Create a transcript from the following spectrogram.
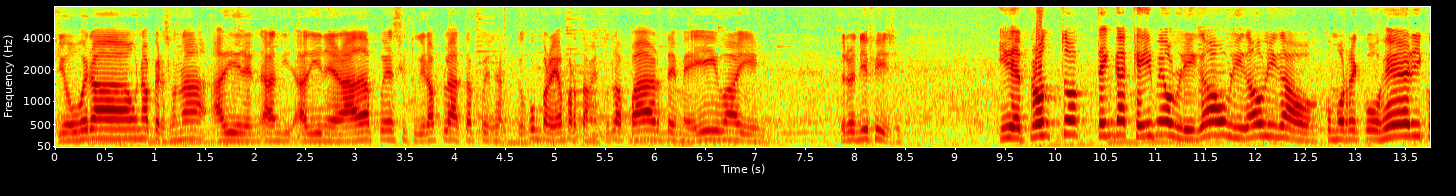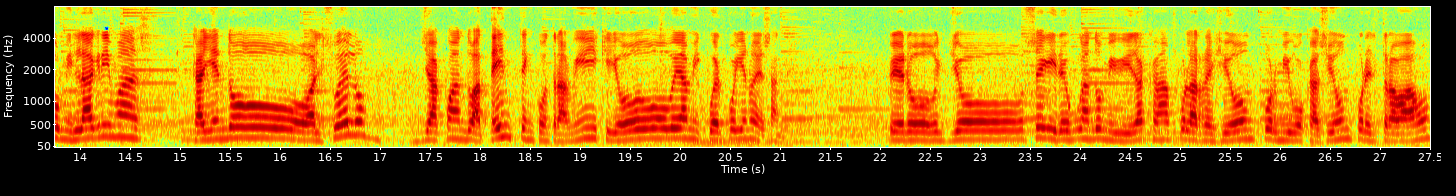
si yo fuera una persona adine- adi- adinerada, pues si tuviera plata, pues yo compraría apartamentos aparte, me iba y... Pero es difícil. Y de pronto tenga que irme obligado, obligado, obligado, como recoger y con mis lágrimas cayendo al suelo, ya cuando atenten contra mí, que yo vea mi cuerpo lleno de sangre. Pero yo seguiré jugando mi vida acá por la región, por mi vocación, por el trabajo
